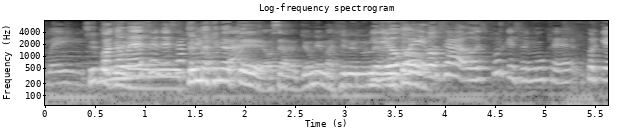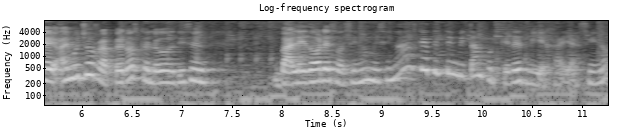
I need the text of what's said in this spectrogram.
güey, Sí, cuando me hacen esa Tú pregunta, imagínate, o sea, yo me imagino en un y digo, evento. güey, o sea, o es porque soy mujer, porque hay muchos raperos que luego dicen valedores o así, ¿no? Me dicen, ah, es que a ti te invitan porque eres vieja y así, ¿no?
